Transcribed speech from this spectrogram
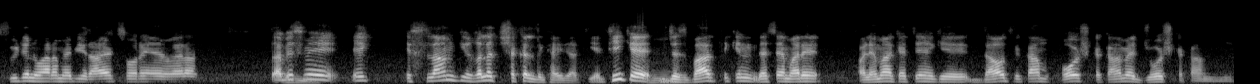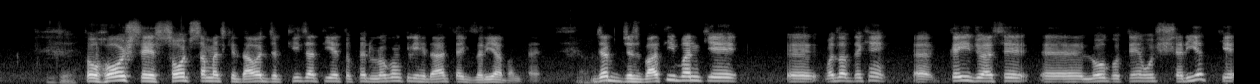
سویڈن میں بھی رائٹس ہو رہے ہیں وغیرہ تو اب اس میں ایک اسلام کی غلط شکل دکھائی جاتی ہے ٹھیک ہے جذبات لیکن جیسے ہمارے علماء کہتے ہیں کہ دعوت کا کام ہوش کا کام ہے جوش کا کام نہیں ہے جی۔ تو ہوش سے سوچ سمجھ کے دعوت جب کی جاتی ہے تو پھر لوگوں کے لیے ہدایت کا ایک ذریعہ بنتا ہے ہاں۔ جب جذباتی بن کے مطلب دیکھیں کئی جو ایسے لوگ ہوتے ہیں وہ شریعت کے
